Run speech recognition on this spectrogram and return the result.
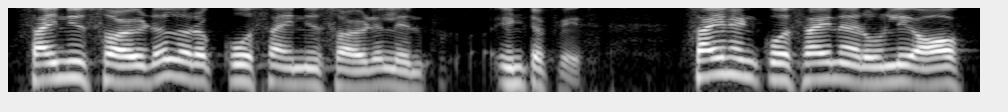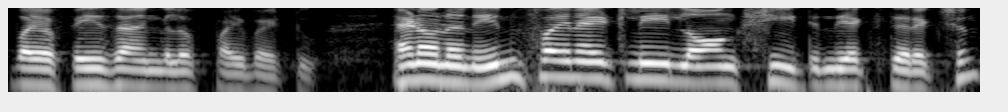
sinusoidal or a cosinusoidal interface. Sine and cosine are only off by a phase angle of pi by 2 and on an infinitely long sheet in the x direction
